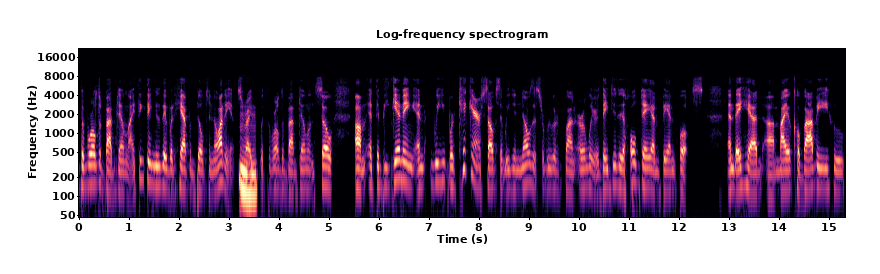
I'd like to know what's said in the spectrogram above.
the world of Bob Dylan. I think they knew they would have a built-in audience, Mhm. right, with the world of Bob Dylan. So um, at the beginning, and we were kicking ourselves that we didn't know this, or we would have gone earlier. They did a whole day on banned books, and they had uh, Maia Kobabe, who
